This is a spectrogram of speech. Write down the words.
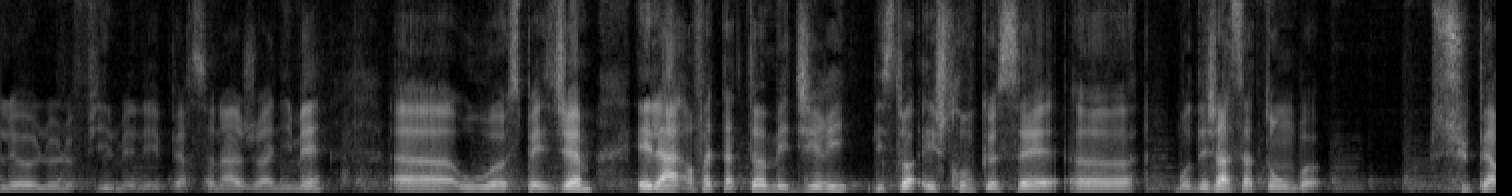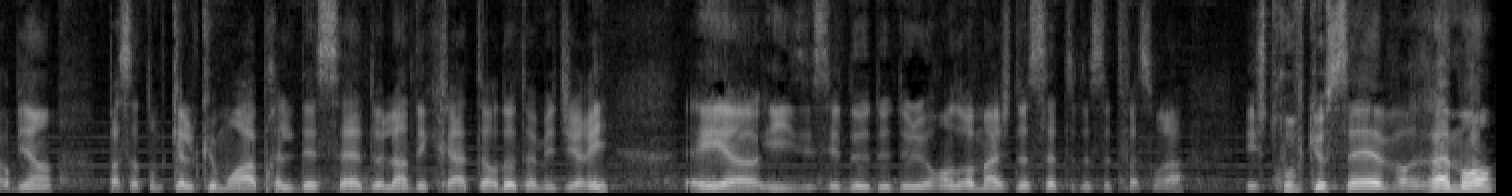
le, le- le film et les personnages animés, euh, ou euh, Space Jam. Et là, en fait, tu as Tom et Jerry, l'histoire. Et je trouve que c'est. euh, bon, déjà, ça tombe super bien, parce que ça tombe quelques mois après le décès de l'un des créateurs de Tom et Jerry. Et euh, ils essaient de, de- de lui rendre hommage de cette, de cette façon-là. Et je trouve que c'est vraiment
